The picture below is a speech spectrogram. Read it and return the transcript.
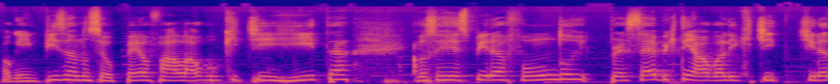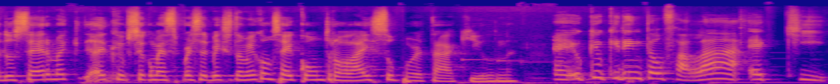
Alguém pisa no seu pé ou fala algo que te irrita, você respira fundo, percebe que tem algo ali que te tira do sério, mas que, aí você começa a perceber que você também consegue controlar e suportar aquilo, né? É, o que eu queria então falar é que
